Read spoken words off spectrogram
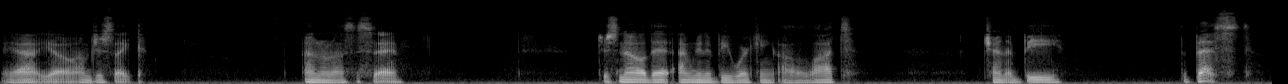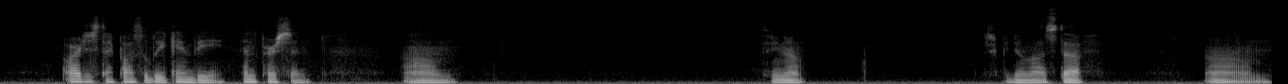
yeah, yo, I'm just like, I don't know what else to say. Just know that I'm going to be working a lot, trying to be the best artist I possibly can be in person. Um, so, you know, should be doing a lot of stuff. Um,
